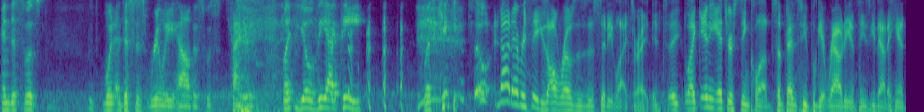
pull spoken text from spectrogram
and this was what this is really how this was kind of. but yo, VIP, let's kick it. So not everything's all roses as city lights, right? It's uh, like any interesting club. Sometimes people get rowdy and things get out of hand.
